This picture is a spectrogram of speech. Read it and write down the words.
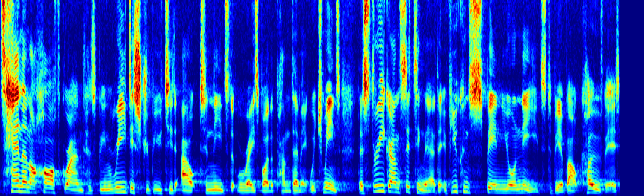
10 and a half grand has been redistributed out to needs that were raised by the pandemic, which means there's three grand sitting there that if you can spin your needs to be about COVID,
